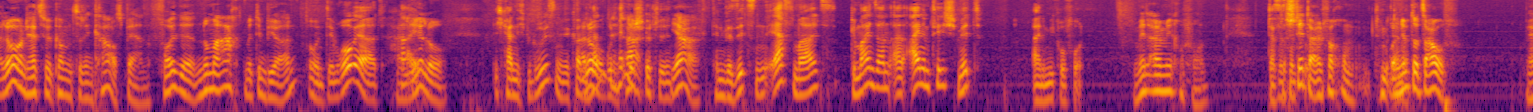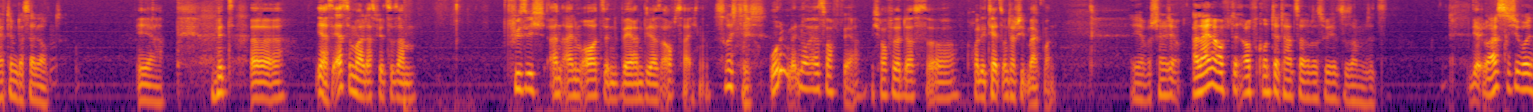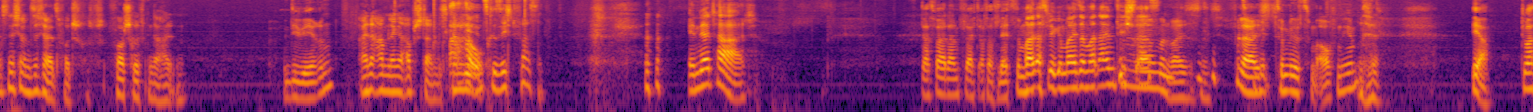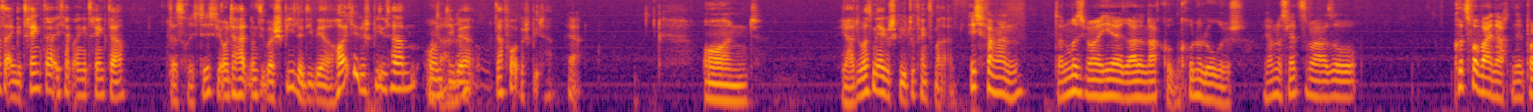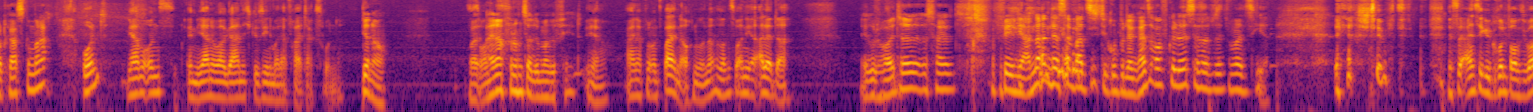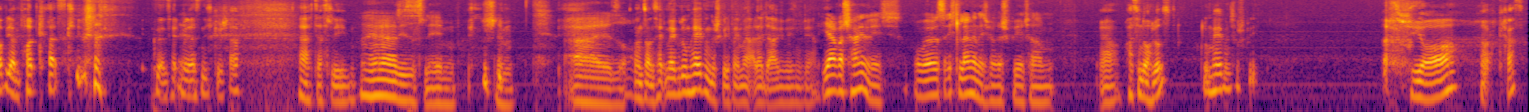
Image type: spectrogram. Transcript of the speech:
Hallo und herzlich willkommen zu den Chaosbären. Folge Nummer 8 mit dem Björn. Und dem Robert. Hallo. Ich kann dich begrüßen. Wir können Hallo, Hand guten Hände Tag. schütteln. Ja, Denn wir sitzen erstmals gemeinsam an einem Tisch mit einem Mikrofon. mit einem Mikrofon. Das, Das steht da einfach rum und nimmt uns auf. Wer hat ihm das erlaubt? Ja. Mit, äh, ja, das erste Mal, dass wir zusammen physisch an einem Ort sind, während wir das aufzeichnen. Ist richtig. Und mit neuer Software. Ich hoffe, dass äh, Qualitätsunterschied merkt man. Ja, wahrscheinlich auch. alleine auf de, aufgrund der Tatsache, dass wir hier zusammensitzen. Ja, Du hast dich übrigens nicht an Sicherheitsvorschriften gehalten. die wären. Eine Armlänge Abstand. Ich kann Au. dir ins Gesicht fassen. In der Tat. Das war dann vielleicht auch das letzte Mal, dass wir gemeinsam an einem Tisch Ja, saßen. man weiß es nicht. Vielleicht. Zumindest zum Aufnehmen. Ja, du hast ein Getränk da, ich habe ein Getränk da. Das ist richtig. Wir unterhalten uns über Spiele, die wir heute gespielt haben und Unter die wir davor gespielt haben. Ja. Und ja, du hast mehr gespielt, du fängst mal an. Ich fange an. Dann muss ich mal hier gerade nachgucken, chronologisch. Wir haben das letzte Mal so kurz vor Weihnachten den Podcast gemacht. Und wir haben uns im Januar gar nicht gesehen bei der Freitagsrunde. Genau. Weil Sonst- einer von uns hat immer gefehlt. Ja, einer von uns beiden auch nur, ne? Sonst waren die alle da. Ja gut, heute ist halt, fehlen die anderen, deshalb hat sich die Gruppe dann ganz aufgelöst, deshalb sitzen wir jetzt hier. Ja, stimmt. Das ist der einzige Grund, warum es überhaupt wieder einen Podcast gibt. Sonst hätten wir das nicht geschafft. Ach, das Leben. Ja, dieses Leben. Schlimm. Also. Und sonst hätten wir Gloomhaven gespielt, wenn wir alle da gewesen wären. Ja, wahrscheinlich. Wobei wir das echt lange nicht mehr gespielt haben. Ja. Hast du noch Lust, Gloomhaven zu spielen? Ja. Ja, krass.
